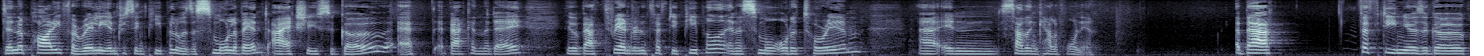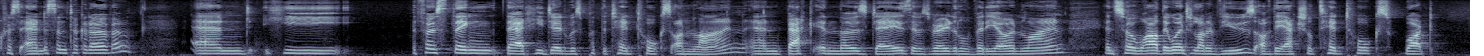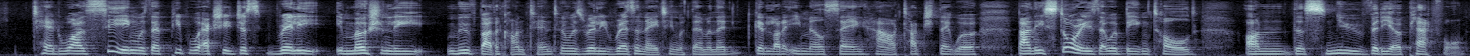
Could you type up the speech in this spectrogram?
dinner party for really interesting people. It was a small event. I actually used to go at back in the day. There were about 350 people in a small auditorium uh, in Southern California. About 15 years ago, Chris Anderson took it over, and he the first thing that he did was put the TED Talks online. And back in those days, there was very little video online. And so while there weren't a lot of views of the actual TED Talks, what Ted was seeing was that people were actually just really emotionally moved by the content and was really resonating with them. And they'd get a lot of emails saying how touched they were by these stories that were being told on this new video platform.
